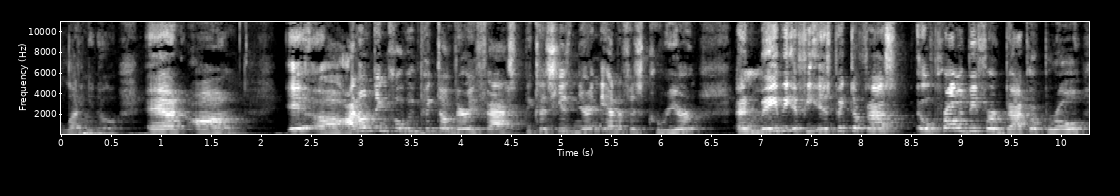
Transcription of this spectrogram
letting you know. And um, it, uh, I don't think he'll be picked up very fast because he's nearing the end of his career. And maybe if he is picked up fast, it'll probably be for a backup role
